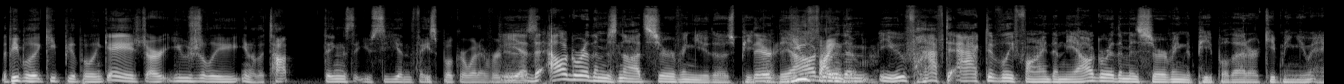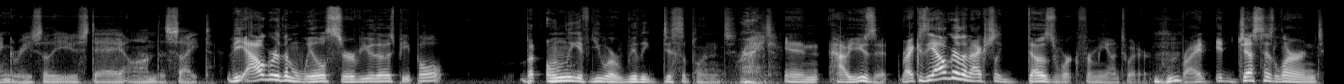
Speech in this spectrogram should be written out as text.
the people that keep people engaged are usually, you know, the top things that you see in Facebook or whatever it is. Yeah, the algorithm is not serving you those people. They're- the you find them. you have to actively find them. The algorithm is serving the people that are keeping you angry, so that you stay on the site. the algorithm will serve you those people, but only if you are really disciplined Right. in how you use it, right? Because the algorithm actually does work for me on Twitter, Mm-hmm. right? It just has learned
